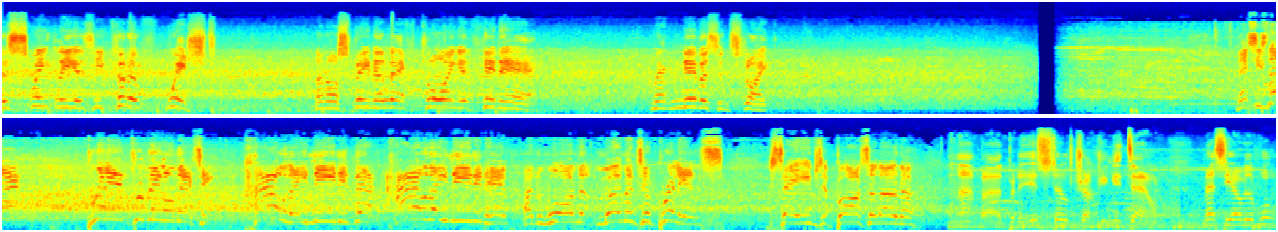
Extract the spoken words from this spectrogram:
As sweetly as he could have wished. And Ospina left clawing at thin air. Magnificent strike. Messi's there. Brilliant from Lionel Messi. How they needed that. How they needed him. And one moment of brilliance saves Barcelona. That bad, but it is still chucking it down. Messi over the wall.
